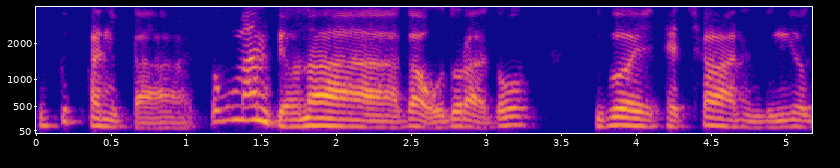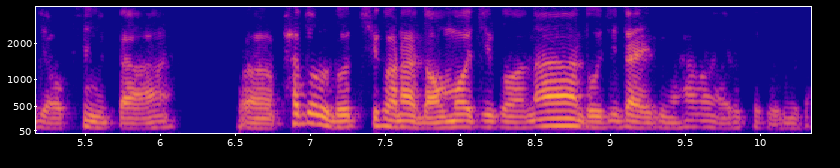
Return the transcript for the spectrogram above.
급급하니까 조그만 변화가 오더라도 그거에 대처하는 능력이 없으니까 어, 파도를 놓치거나 넘어지거나 노지다이빙을 하거나 이렇게 됩니다.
